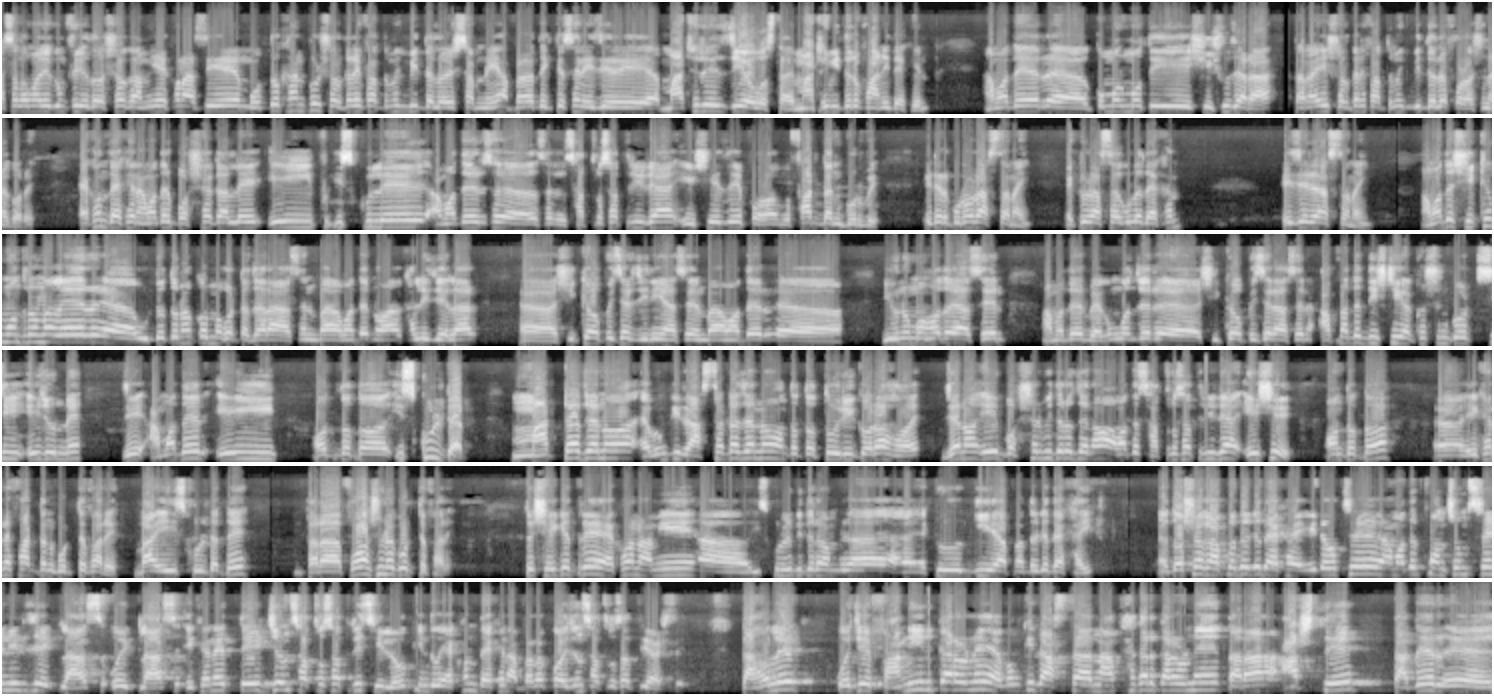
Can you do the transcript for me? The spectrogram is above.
আসসালামু আলাইকুম প্রিয় দর্শক, আমি এখন আছি মধ্য খানপুর সরকারি প্রাথমিক বিদ্যালয়ের সামনে। আপনারা দেখতেছেন এই যে মাঠের যে অবস্থায় মাঠের ভিতরে পানি দেখেন। আমাদের কোমলমতি শিশু যারা তারা এই সরকারি প্রাথমিক বিদ্যালয়ে পড়াশোনা করে। এখন দেখেন আমাদের বর্ষাকালে এই স্কুলে আমাদের ছাত্রছাত্রীরা এসে যে পাঠদান করবে, এটার কোনো রাস্তা নাই। একটু রাস্তাগুলো দেখান। এই যে রাস্তা নাই। আমাদের শিক্ষা মন্ত্রণালয়ের ঊর্ধ্বতন কর্মকর্তা যারা আছেন বা আমাদের নোয়াখালী জেলার শিক্ষা অফিসার যিনি আছেন বা আমাদের ইউনো মহোদয় আছেন, আমাদের বেগমগঞ্জের শিক্ষা অফিসার আছেন, আপনাদের দৃষ্টি আকর্ষণ করছি এই জন্য যে আমাদের এই অন্তত স্কুলটার মাঠটা যেন এবং কি রাস্তাটা যেন অন্তত তৈরি করা হয়, যেন এই বর্ষার ভিতরে যেন আমাদের ছাত্রছাত্রীরা এসে অন্তত এখানে পাঠদান করতে পারে বা এই স্কুলটাতে তারা পড়াশোনা করতে পারে। তো সেই ক্ষেত্রে এখন আমি স্কুলের ভিতরে আমরা একটু গিয়ে আপনাদেরকে দেখাই। দর্শক, আপনাদেরকে দেখাই, এটা হচ্ছে আমাদের পঞ্চম শ্রেণির যে ক্লাস ওই ক্লাস এখানে তেইশ জন ছাত্রছাত্রী ছিল, কিন্তু এখন দেখেন আপনারা কয়জন ছাত্রছাত্রী আসছে। তাহলে ওই যে পানির কারণে এবং কি রাস্তা না থাকার কারণে তারা আসতে, তাদের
